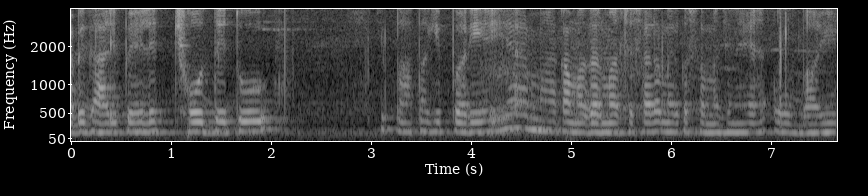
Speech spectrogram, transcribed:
अबे गाड़ी पहले छोड़ दे तो। ये पापा की परी है या, माँ का मगरमच्छ साला, मेरे को समझ नहीं आया। ओ भाई,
